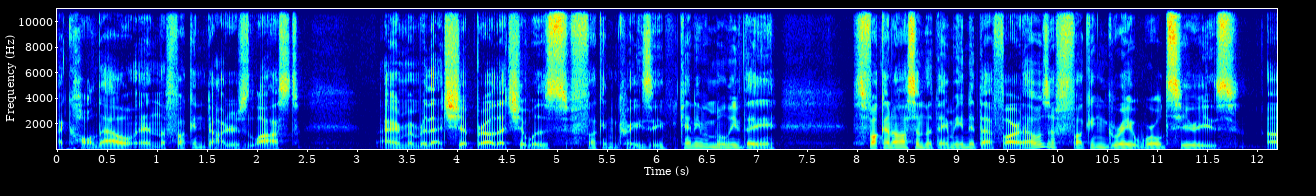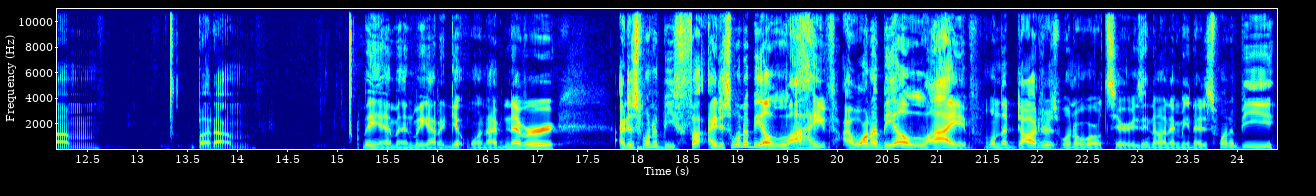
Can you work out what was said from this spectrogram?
I called out, and the fucking Dodgers lost. I remember that shit, bro. That shit was fucking crazy. Can't even believe they. It's fucking awesome that they made it that far. That was a fucking great World Series. Um, but um, but yeah, man, we got to get one. I've never. I just want to be. Fu- I just want to be alive. I want to be alive when the Dodgers win a World Series. You know what I mean? I just want to be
